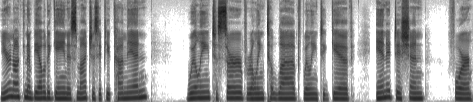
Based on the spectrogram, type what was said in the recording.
you're not going to be able to gain as much as if you come in willing to serve, willing to love, willing to give, in addition for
